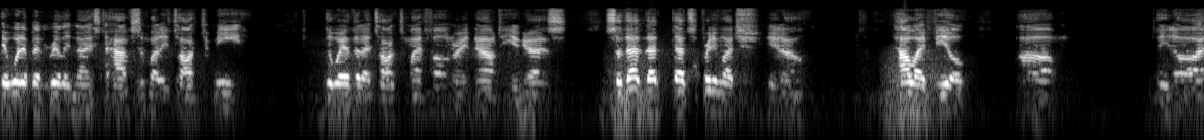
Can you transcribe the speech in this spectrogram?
it would have been really nice to have somebody talk to me the way that I talk to my phone right now to you guys so that that that's pretty much you know how I feel. Um, you know, I,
